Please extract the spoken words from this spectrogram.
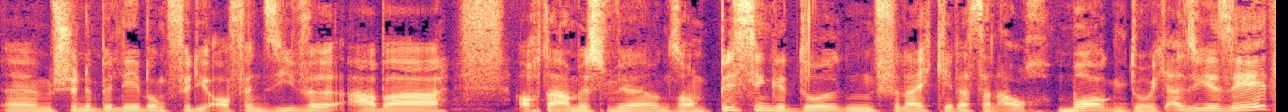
Ähm, schöne Belebung für die Offensive, aber auch da müssen wir uns noch ein bisschen gedulden. Vielleicht geht das dann auch morgen durch. Also ihr seht,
